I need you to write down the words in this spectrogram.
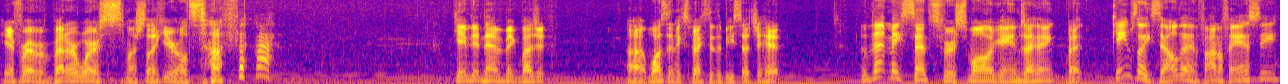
Here forever, better or worse, much like your old stuff. Game didn't have a big budget. Uh, wasn't expected to be such a hit. That makes sense for smaller games, I think. But games like Zelda and Final Fantasy,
